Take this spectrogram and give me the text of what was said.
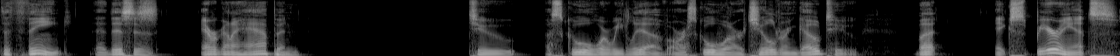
to think that this is ever going to happen to a school where we live or a school where our children go to, but experience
